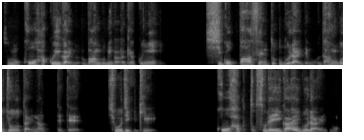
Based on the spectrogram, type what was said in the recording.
その紅白以外の番組が逆に4、5%ぐらいでも団子状態になってて、正直、紅白とそれ以外ぐらいの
